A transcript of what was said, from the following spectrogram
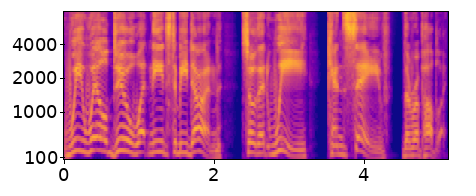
We will do what needs to be done so that we can save the republic.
